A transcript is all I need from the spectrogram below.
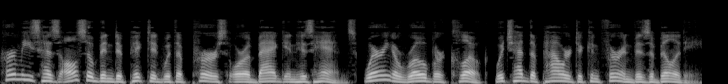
Hermes has also been depicted with a purse or a bag in his hands, wearing a robe or cloak, which had the power to confer invisibility.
